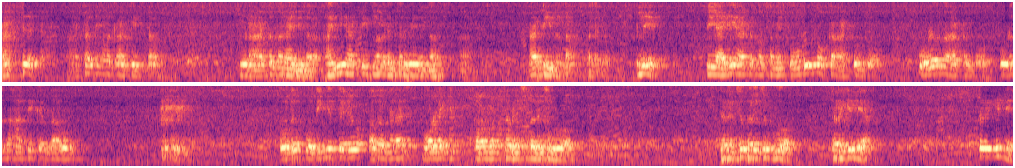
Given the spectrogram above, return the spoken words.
ആട്ടല്ല. ആട്ടാൻ നിങ്ങളൊക്കെ ആട്ടിയിട്ടുണ്ടാവും ഇവിടെ ആട്ടുന്ന കാര്യമില്ല അരി ആട്ടിയിട്ടുള്ളവർ എത്ര പേരുണ്ടാവും? ആട്ടിയിട്ടുണ്ടാവും പലരും ഇല്ലേ? ഈ അരി ആട്ടുന്ന സമയത്ത് ഉഴുന്നൊക്കെ ആട്ടുമ്പോൾ ഉഴുന്ന് ആട്ടുമ്പോൾ ഉഴുന്ന് ആദ്യമൊക്കെ എന്താവും? ഒത് ഒതുങ്ങി തരുമോ അതങ്ങനെ മുകളിലേക്ക് പുറമെ തെറിച്ച് തെറിച്ച് പോവോ? തെറിച്ച് തെറിച്ച് പോവോ? തെറിക്കില്ല തെറിക്കില്ലേ.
